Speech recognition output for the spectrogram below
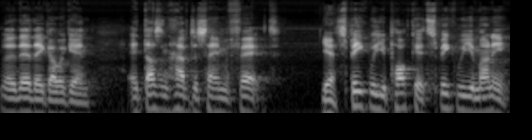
there they go again. It doesn't have the same effect. Yeah. Speak with your pocket. Speak with your money.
